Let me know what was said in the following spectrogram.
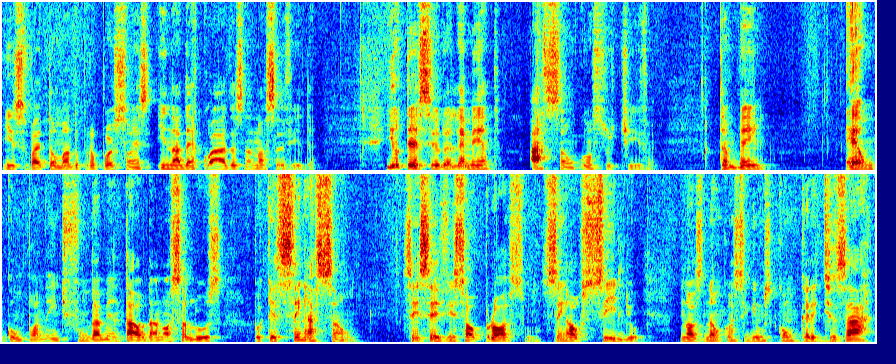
e isso vai tomando proporções inadequadas na nossa vida. E o terceiro elemento, ação construtiva. Também é um componente fundamental da nossa luz, porque sem ação, sem serviço ao próximo, sem auxílio, nós não conseguimos concretizar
